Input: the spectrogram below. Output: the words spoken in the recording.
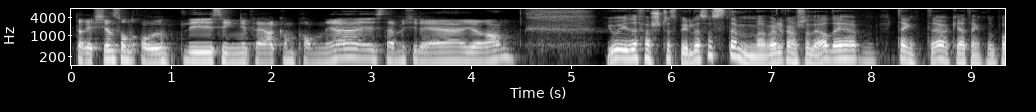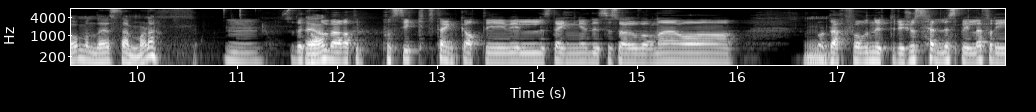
det er ikke en sånn ordentlig singleplayer-kampanje. Stemmer ikke det, Gøran? Jo, i det første spillet så stemmer vel kanskje det. Det tenkte jeg, har ikke jeg tenkt noe på, men det stemmer, det. Mm. Så det kan jo være at de på sikt tenker at de vil stenge disse serverne, og, mm. og derfor nytter det ikke å selge spillet, fordi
